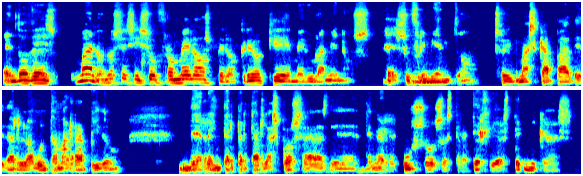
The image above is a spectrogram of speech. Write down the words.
Entonces, bueno, no sé si sufro menos, pero creo que me dura menos el sufrimiento. Soy más capaz de darle la vuelta más rápido, de reinterpretar las cosas, de tener recursos, estrategias, técnicas,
